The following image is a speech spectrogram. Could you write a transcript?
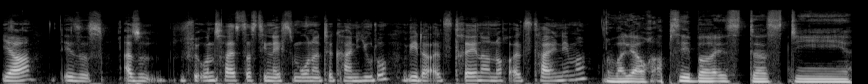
Ja, ist es. Also für uns heißt das die nächsten Monate kein Judo, weder als Trainer noch als Teilnehmer. Weil ja auch absehbar ist, dass die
